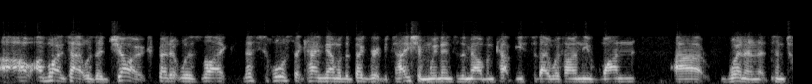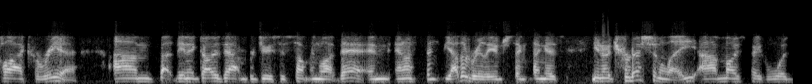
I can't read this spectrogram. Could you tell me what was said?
I won't say it was a joke, but it was like this horse that came down with a big reputation went into the Melbourne Cup yesterday with only one uh, win in its entire career. Um, but then it goes out and produces something like that. And, and I think the other really interesting thing is, you know, traditionally, uh, most people would,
